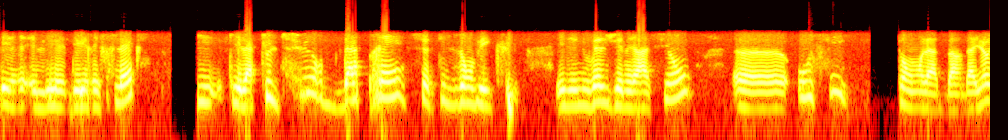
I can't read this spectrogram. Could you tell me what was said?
des, réflexes qui, est la culture d'après ce qu'ils ont vécu. Et les nouvelles générations euh, aussi sont là-dedans. D'ailleurs,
